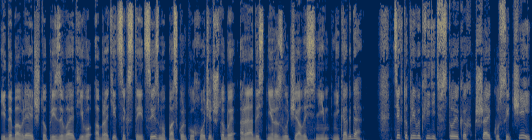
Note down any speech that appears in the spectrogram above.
и добавляет, что призывает его обратиться к стоицизму, поскольку хочет, чтобы радость не разлучалась с ним никогда. Те, кто привык видеть в стоиках шайку сычей,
